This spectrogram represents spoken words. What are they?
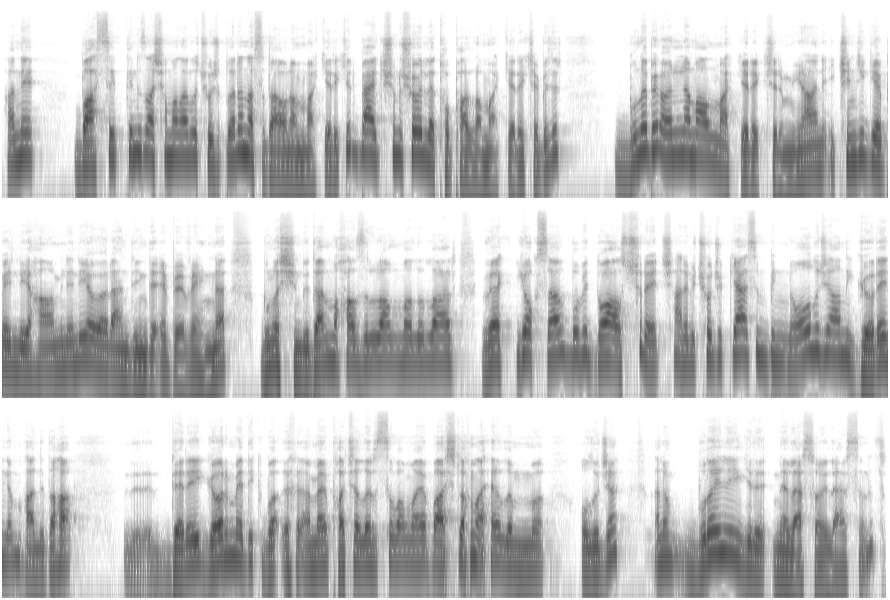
Hani bahsettiğiniz aşamalarda çocuklara nasıl davranmak gerekir? Belki şunu şöyle toparlamak gerekebilir. Buna bir önlem almak gerekir mi? Yani ikinci gebeliği, hamileliği öğrendiğinde ebeveynler buna şimdiden mi hazırlanmalılar ve yoksa bu bir doğal süreç. Hani bir çocuk gelsin bir ne olacağını görelim. Hani daha e, dereyi görmedik hemen paçaları sıvamaya başlamayalım mı olacak? Hani burayla ilgili neler söylersiniz?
